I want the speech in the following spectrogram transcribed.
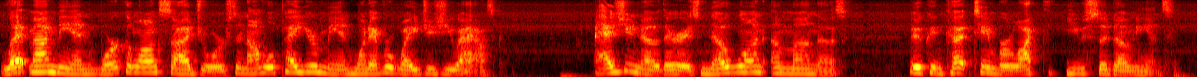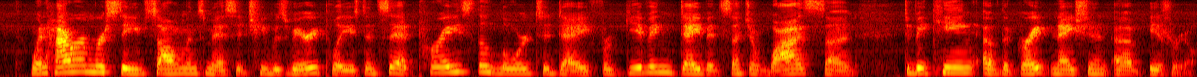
Let my men work alongside yours, and I will pay your men whatever wages you ask. As you know, there is no one among us who can cut timber like you Sidonians. When Hiram received Solomon's message, he was very pleased and said, Praise the Lord today for giving David such a wise son to be king of the great nation of Israel.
